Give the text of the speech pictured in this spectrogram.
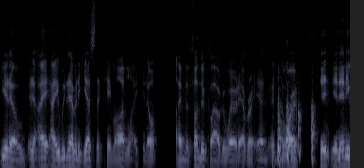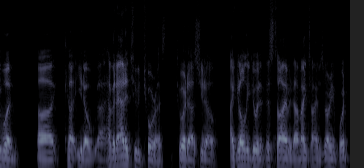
you know, and I, I we didn't have any guests that came on like, you know, I'm the thundercloud or whatever, and, and nor did, did anyone, uh, you know, uh, have an attitude toward us, toward us. You know, I can only do it at this time, and my time is very important.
